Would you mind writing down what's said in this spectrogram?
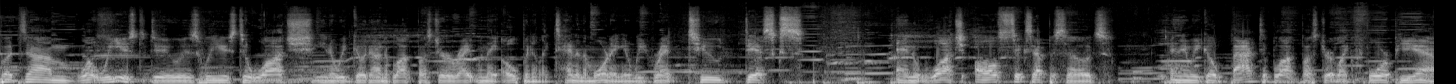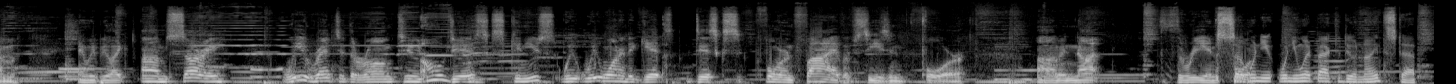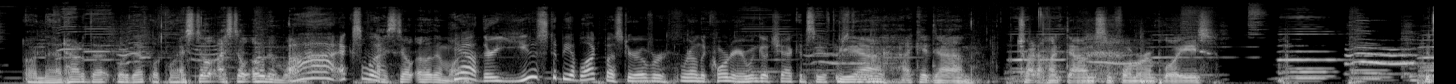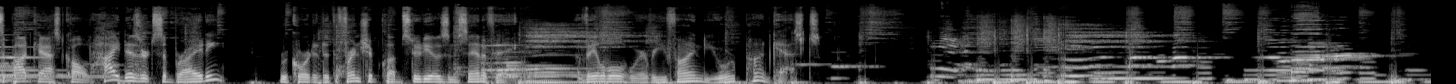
But um, what we used to do is we used to watch, you know, we'd go down to Blockbuster right when they open at like 10 in the morning and we'd rent two discs and watch all six episodes. And then we'd go back to Blockbuster at like 4 p.m. and we'd be like, I'm sorry, we rented the wrong two Oh, discs. Can you, s- we, we wanted to get discs four and five of season four um, and not three and So four. when you when you went back to do a ninth step on that, how did that? What did that look like? I still, I still owe them one. Ah, excellent. I still owe them one. Yeah, there used to be a blockbuster over around the corner here. We can go check and see if there's still. Yeah, I could um, try to hunt down some former employees. It's a podcast called High Desert Sobriety, recorded at the Friendship Club Studios in Santa Fe. Available wherever you find your podcasts. out.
